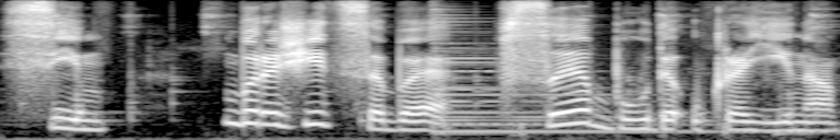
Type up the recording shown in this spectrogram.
7. Бережіть себе, все буде Україна.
